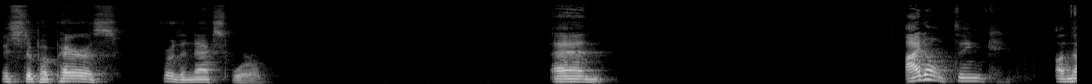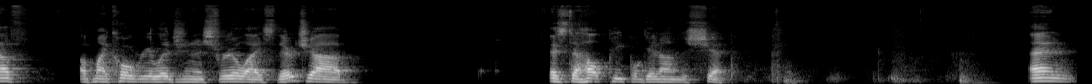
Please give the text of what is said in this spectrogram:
It's to prepare us for the next world. And I don't think enough of my co religionists realize their job is to help people get on the ship. And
